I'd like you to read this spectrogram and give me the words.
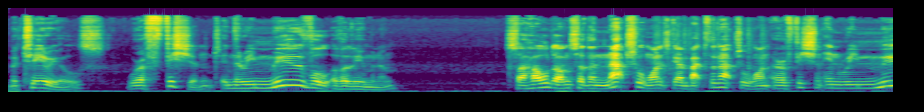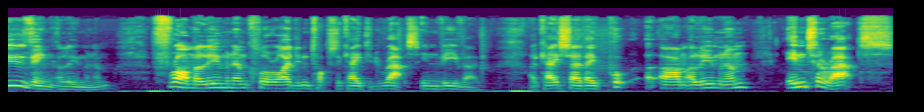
materials were efficient in the removal of aluminum. So hold on, so the natural one, it's going back to the natural one, are efficient in removing aluminum from aluminum chloride intoxicated rats in vivo. Okay, so they put um, aluminum into rats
